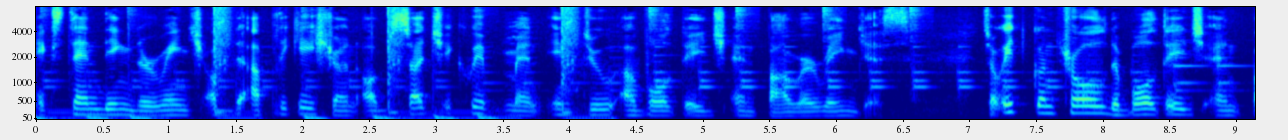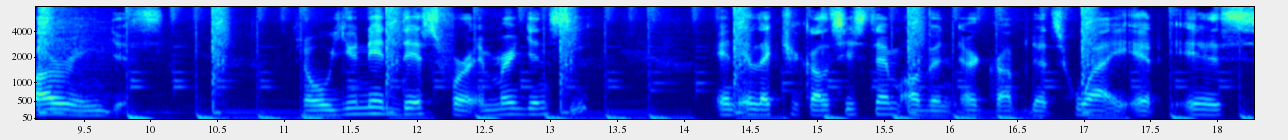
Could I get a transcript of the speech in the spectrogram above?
extending the range of the application of such equipment into a voltage and power ranges. So it control the voltage and power ranges. So you need this for emergency in electrical system of an aircraft. That's why it is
